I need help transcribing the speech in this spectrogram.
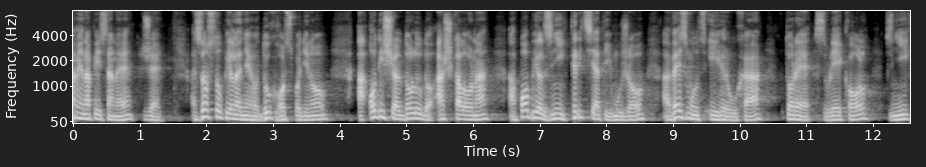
Tam je napísané, že zostúpil na neho duch hospodinov a odišiel dolu do Aškalóna a pobil z nich 30 mužov a vezmúc ich rúcha, ktoré zvliekol z nich,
